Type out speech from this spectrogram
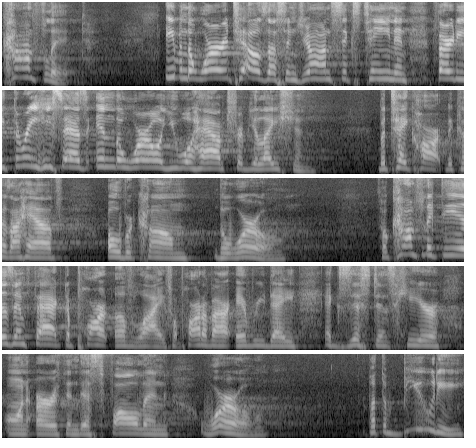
conflict. Even the word tells us in John 16 and 33, he says, In the world you will have tribulation, but take heart because I have overcome the world. So, conflict is, in fact, a part of life, a part of our everyday existence here on earth in this fallen world. But the beauty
